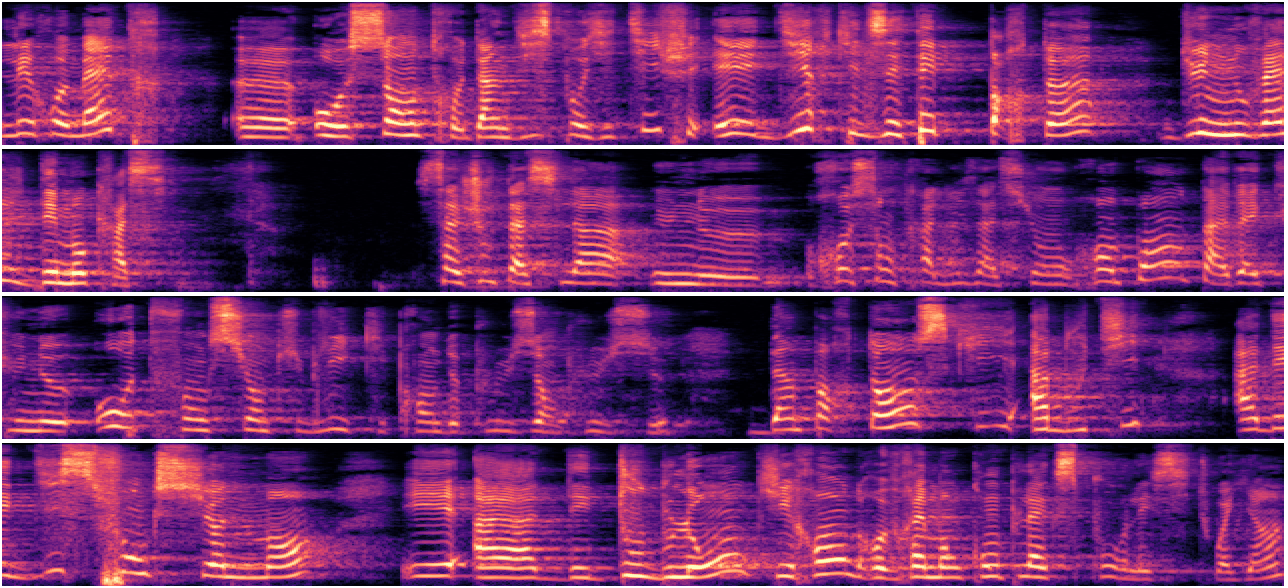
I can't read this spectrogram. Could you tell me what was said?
les remettre euh, au centre d'un dispositif et dire qu'ils étaient porteurs d'une nouvelle démocratie. S'ajoute à cela une recentralisation rampante avec une haute fonction publique qui prend de plus en plus d'importance, qui aboutit à des dysfonctionnements et à des doublons qui rendent vraiment complexe pour les citoyens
